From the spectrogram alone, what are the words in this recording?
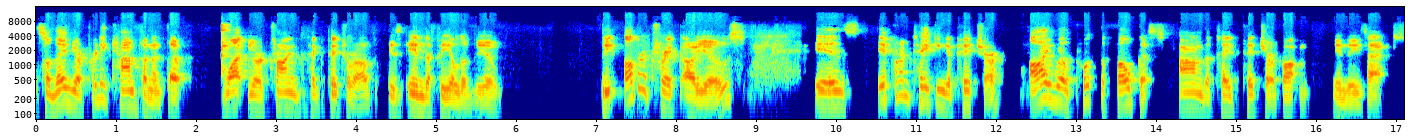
so then you're pretty confident that what you're trying to take a picture of is in the field of view. The other trick I use is if I'm taking a picture, I will put the focus on the take picture button in these apps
